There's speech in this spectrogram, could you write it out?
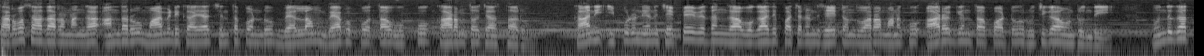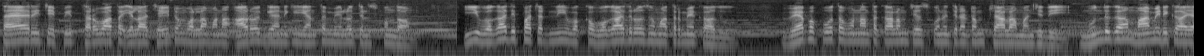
సర్వసాధారణంగా అందరూ మామిడికాయ చింతపండు బెల్లం వేపపూత ఉప్పు కారంతో చేస్తారు. కానీ ఇప్పుడు నేను చెప్పే విధంగా ఉగాది పచ్చడిని చేయటం ద్వారా మనకు ఆరోగ్యంతో పాటు రుచిగా ఉంటుంది. ముందుగా తయారీ చెప్పి తర్వాత ఇలా చేయటం వల్ల మన ఆరోగ్యానికి ఎంత మేలో తెలుసుకుందాం. ఈ ఉగాది పచ్చడిని ఒక్క ఉగాది రోజు మాత్రమే కాదు వేపపూత ఉన్నంతకాలం చేసుకుని తినటం చాలా మంచిది. ముందుగా మామిడికాయ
